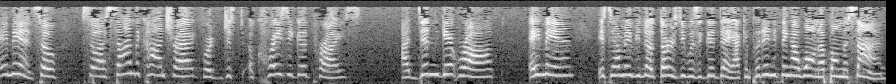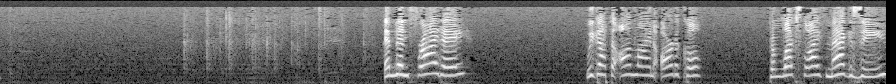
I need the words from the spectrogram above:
Amen. So so I signed the contract for just a crazy good price. I didn't get robbed. Amen. It's how many of you know Thursday was a good day? I can put anything I want up on the sign. And then Friday, we got the online article from Lux Life magazine.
